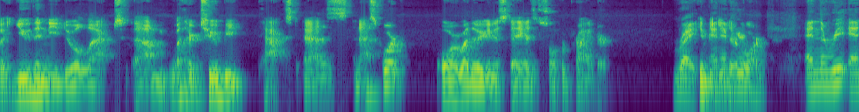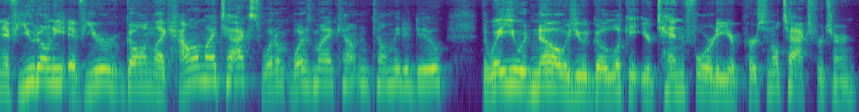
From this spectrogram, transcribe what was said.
but you then need to elect um, whether to be taxed as an S corp or whether you're going to stay as a sole proprietor. Right, and either or. And the re- and if you don't, if you're going like, how am I taxed? What what does my accountant tell me to do? The way you would know is you would go look at your 1040, your personal tax return,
